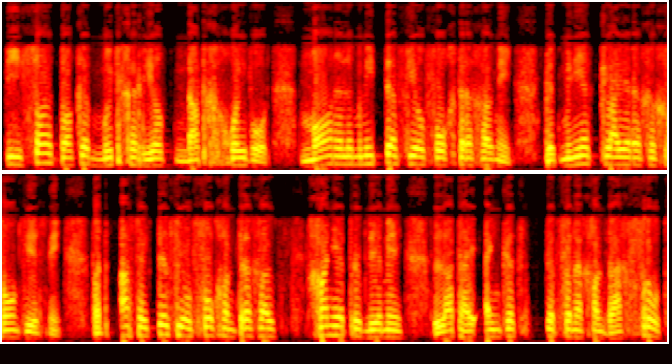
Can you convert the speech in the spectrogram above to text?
die saadbakke moet gereeld nat gegooi word, maar hulle moenie te veel vog terughou nie. Dit moenie 'n kleierige grond wees nie, want as hy te veel vog gaan terughou, gaan jy 'n probleem hê dat hy eintlik te vinnig gaan wegvrot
